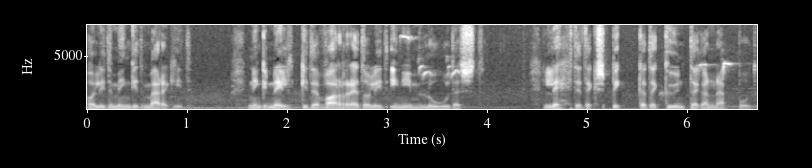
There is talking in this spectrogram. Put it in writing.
olid mingid märgid ning nelkide varred olid inimluudest. lehtedeks pikkade küüntega näpud.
